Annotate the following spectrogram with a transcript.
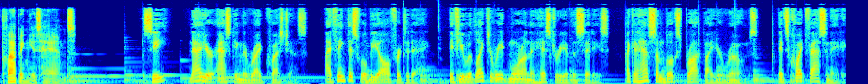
clapping his hands. See? Now you're asking the right questions. I think this will be all for today. If you would like to read more on the history of the cities, I can have some books brought by your rooms. It's quite fascinating.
